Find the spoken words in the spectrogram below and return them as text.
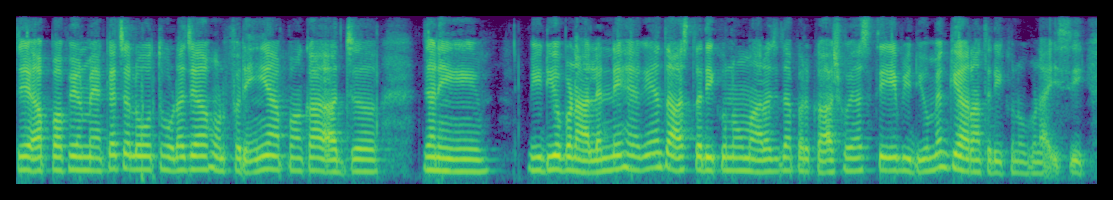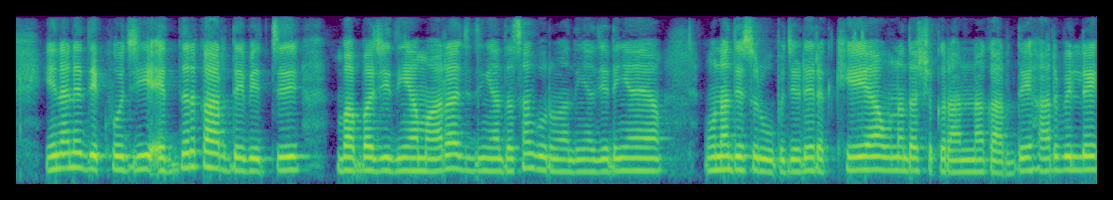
ਤੇ ਆਪਾਂ ਫਿਰ ਮੈਂ ਕਿਹਾ ਚਲੋ ਥੋੜਾ ਜਿਹਾ ਹੁਣ ਫਰੀ ਆ, ਆਪਾਂ ਘਰ ਅੱਜ ਜਾਨੀ ਵੀਡੀਓ ਬਣਾ ਲੈਣੇ ਹੈਗੇ ਆ। 10 ਤਰੀਕ ਨੂੰ ਮਹਾਰਾਜ ਦਾ ਪ੍ਰਕਾਸ਼ ਹੋਇਆ ਸੀ ਤੇ ਇਹ ਵੀਡੀਓ ਮੈਂ 11 ਤਰੀਕ ਨੂੰ ਬਣਾਈ ਸੀ। ਇਹਨਾਂ ਨੇ ਦੇਖੋ ਜੀ, ਇੱਧਰ ਘਰ ਦੇ ਵਿੱਚ ਬਾਬਾ ਜੀ ਦੀਆਂ, ਮਹਾਰਾਜ ਦੀਆਂ ਦਸਾਂ ਗੁਰੂਆਂ ਦੀਆਂ ਜਿਹੜੀਆਂ ਆ, ਉਹਨਾਂ ਦੇ ਸਰੂਪ ਜਿਹੜੇ ਰੱਖੇ ਆ, ਉਹਨਾਂ ਦਾ ਸ਼ੁਕਰਾਨਾ ਕਰਦੇ ਹਰ ਵੇਲੇ।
